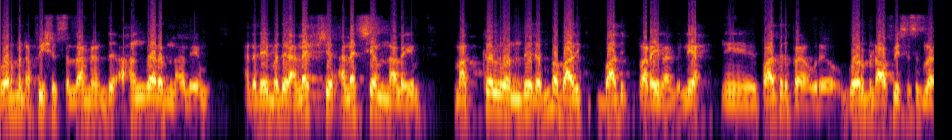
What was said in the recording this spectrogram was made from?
கவர்மெண்ட் அஃபீஷியல்ஸ் எல்லாமே வந்து அகங்காரம்னாலையும் அண்ட் அதே மாதிரி அலட்சிய அலட்சியம்னாலையும் மக்கள் வந்து ரொம்ப பாதி பாதிப்பு அடைகிறாங்க இல்லையா? நீ பார்த்திருப்ப ஒரு கவர்மெண்ட் ஆபீஸஸ்க்குள்ள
